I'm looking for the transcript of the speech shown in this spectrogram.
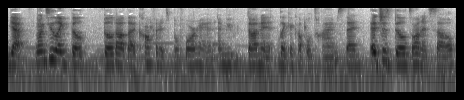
yeah once you like build build out that confidence beforehand and you've done it like a couple times then it just builds on itself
